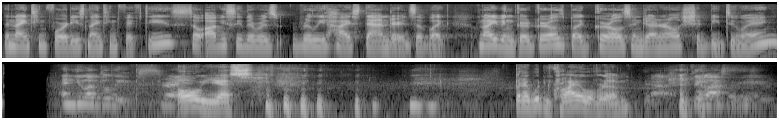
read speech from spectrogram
the 1940s, 1950s. So obviously there was really high standards of like not even good girls, but like girls in general should be doing. And you love the Leafs, right? Oh yes, but I wouldn't cry over them. yeah. They last game.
